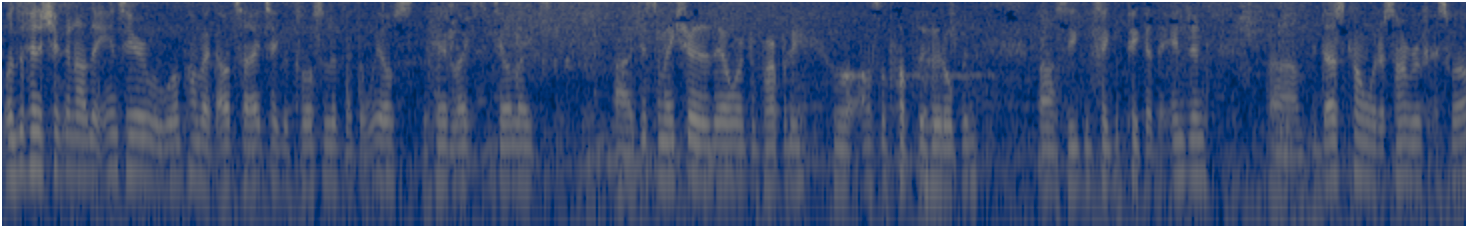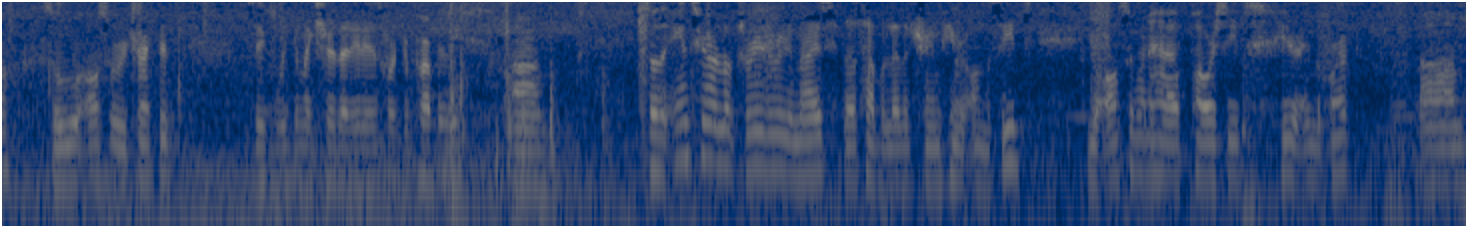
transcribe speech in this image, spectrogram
Once we finish checking out the interior, we will come back outside, take a closer look at the wheels, the headlights, the tail lights, uh, just to make sure that they're working properly. We'll also pop the hood open uh, so you can take a peek at the engine. Um, it does come with a sunroof as well, so we will also retract it so we can make sure that it is working properly. Um, so the interior looks really, really nice. It does have a leather trim here on the seats. You're also going to have power seats here in the front. Um,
